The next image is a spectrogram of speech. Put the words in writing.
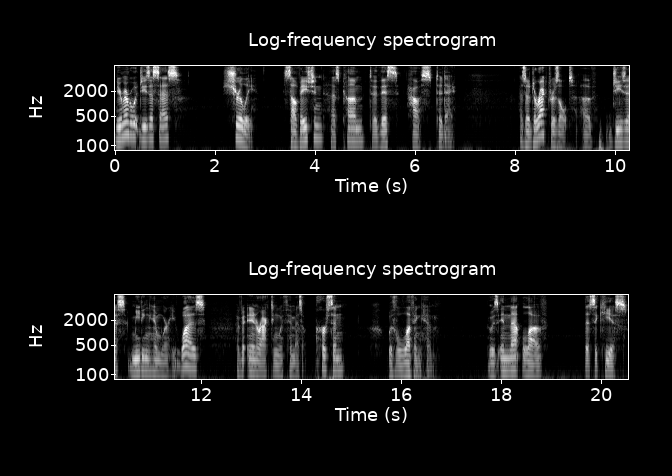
Do you remember what Jesus says? Surely salvation has come to this house today as a direct result of Jesus meeting him where he was, of interacting with him as a person, with loving him. It was in that love that Zacchaeus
